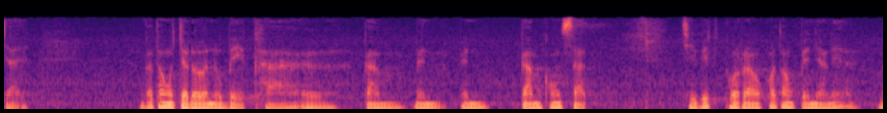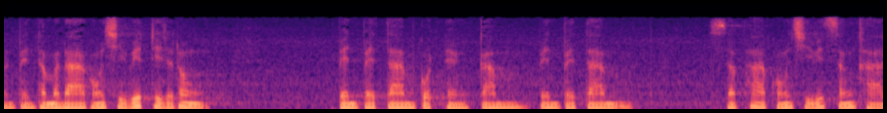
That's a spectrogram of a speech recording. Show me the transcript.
ใจ ก็ต้องเจริญอุเบกขา เออกรรมเป็นเป็นกรรมของสัตว์ ชีวิตของเราก็ต้องเป็นอย่างนี้ มันเป็นธรรมดาของชีวิตที่จะต้องเป็นไปตามกฎแห่งกรรม เป็นไปตามสภาพของชีวิตสังขาร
